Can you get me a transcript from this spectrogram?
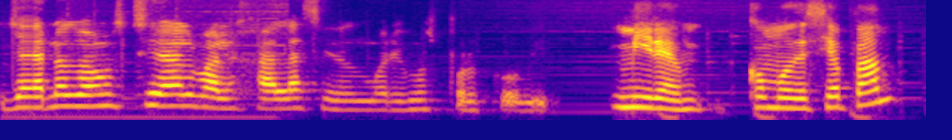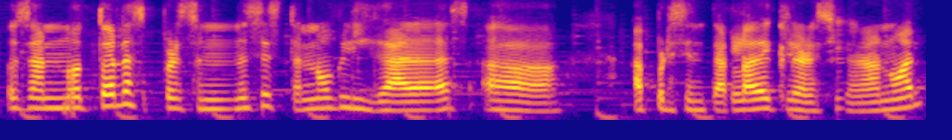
Ya nos vamos a ir al Valhalla si nos morimos por COVID. Miren, como decía Pam, o sea, no todas las personas están obligadas a, presentar la declaración anual.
